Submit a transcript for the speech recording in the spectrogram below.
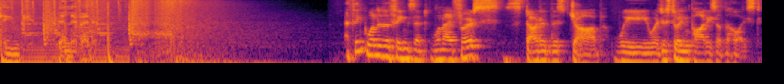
Kink Delivered. I think one of the things that when I first started this job, we were just doing parties of the Hoist.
